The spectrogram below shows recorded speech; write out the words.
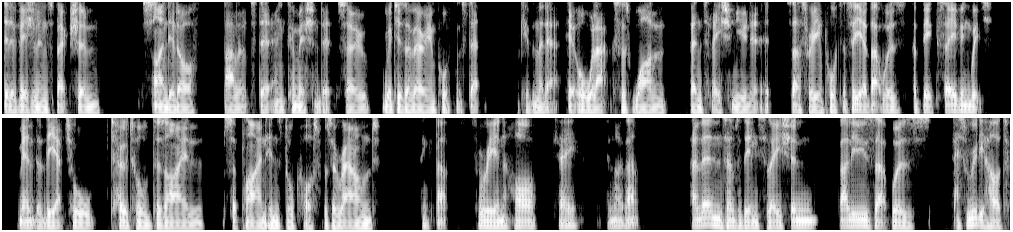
did a visual inspection, signed it off, balanced it and commissioned it. So, which is a very important step given that it, it all acts as one ventilation unit. So that's really important. So yeah, that was a big saving, which meant that the actual total design, supply and install cost was around, I think about three and a half K, something like that. And then in terms of the insulation values, that was, it's really hard to,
